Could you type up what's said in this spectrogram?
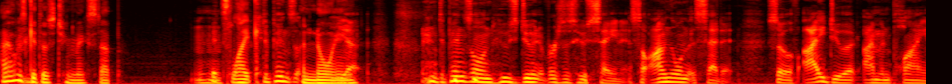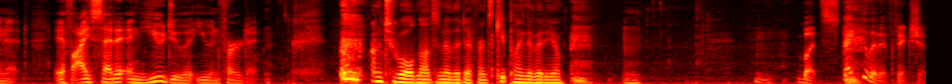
I always get mm-hmm. those two mixed up. It's like Depends. annoying. Yeah. Depends on who's doing it versus who's saying it. So I'm the one that said it. So if I do it, I'm implying it. If I said it and you do it, you inferred it. I'm too old not to know the difference. Keep playing the video. Hmm. But speculative fiction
